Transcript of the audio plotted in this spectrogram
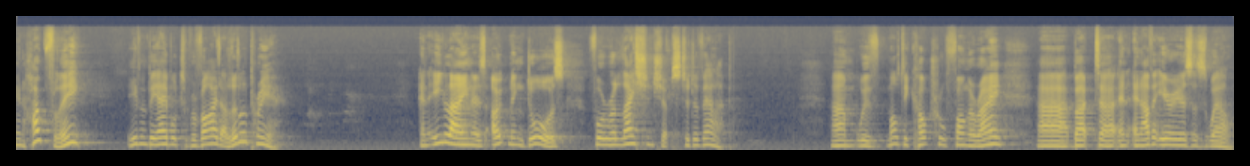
and hopefully even be able to provide a little prayer. And Elaine is opening doors for relationships to develop um, with multicultural Whangarei, uh, but, uh, and, and other areas as well.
